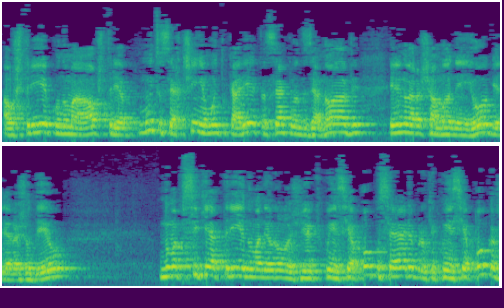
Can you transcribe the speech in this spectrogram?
austríaco, numa Áustria muito certinha, muito careta, século XIX. Ele não era xamã nem yoga, ele era judeu numa psiquiatria, numa neurologia que conhecia pouco o cérebro, que conhecia poucas,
